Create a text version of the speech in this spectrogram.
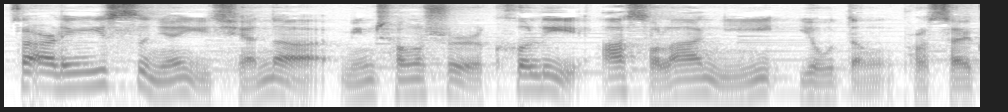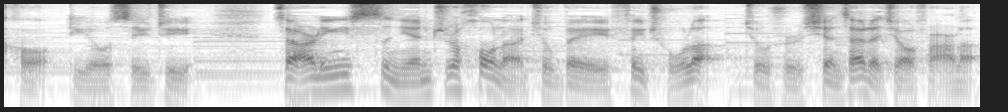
在二零一四年以前呢，名称是科利阿索拉尼优等 Prosecco DOCG，在二零一四年之后呢，就被废除了，就是现在的叫法了。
